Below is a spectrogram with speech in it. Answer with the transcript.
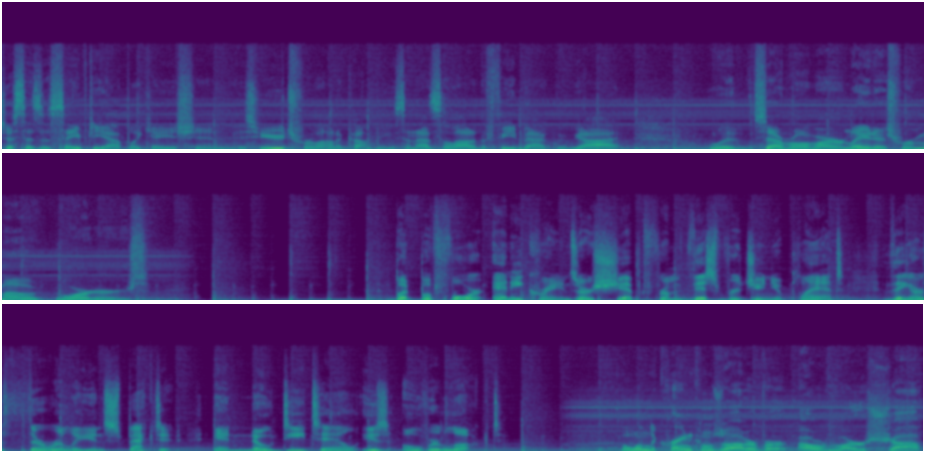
just as a safety application is huge for a lot of companies. And that's a lot of the feedback we've got with several of our latest remote orders. But before any cranes are shipped from this Virginia plant, they are thoroughly inspected and no detail is overlooked. Well, when the crane comes out of our out of our shop,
